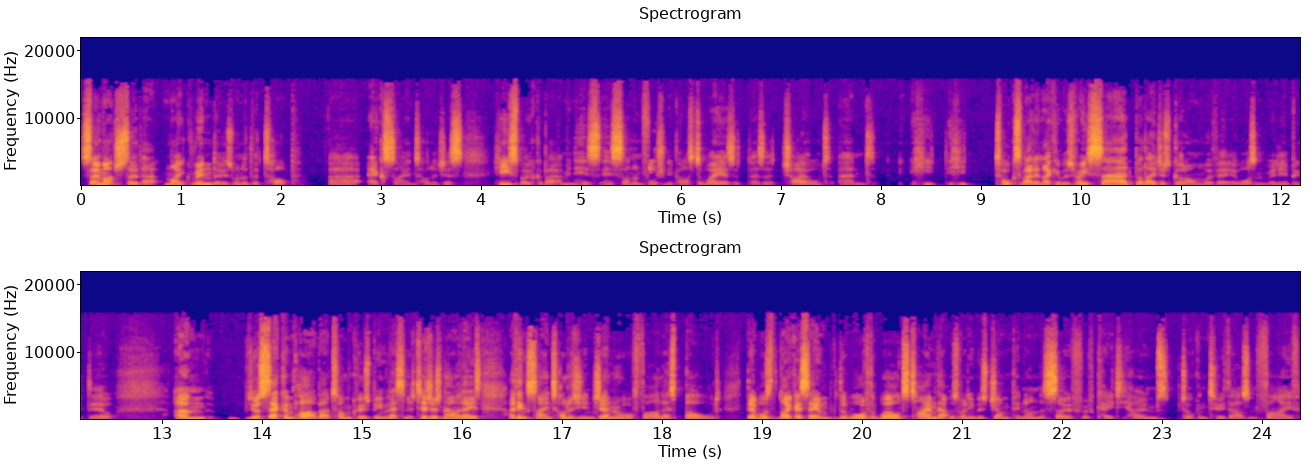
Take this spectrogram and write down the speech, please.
So much so that Mike Rinder is one of the top uh, ex Scientologists. He spoke about. I mean, his his son unfortunately passed away as a as a child, and he he talks about it like it was very sad, but I just got on with it. It wasn't really a big deal. Um, your second part about Tom Cruise being less litigious nowadays, I think Scientology in general are far less bold. There was, like I say, in the War of the Worlds time, that was when he was jumping on the sofa of Katie Holmes, talking 2005,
